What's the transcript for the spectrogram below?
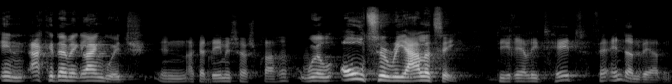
in academic language in akademischer Sprache will alter reality. die Realität verändern werden.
